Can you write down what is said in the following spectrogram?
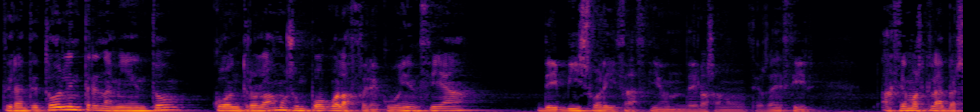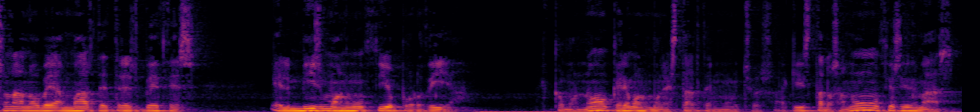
Durante todo el entrenamiento controlamos un poco la frecuencia de visualización de los anuncios. Es decir, hacemos que la persona no vea más de tres veces el mismo anuncio por día. Como no queremos molestarte muchos. Aquí están los anuncios y demás.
